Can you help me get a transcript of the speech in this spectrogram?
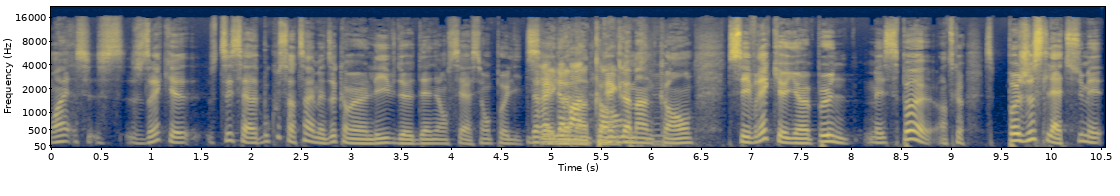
ouais, je dirais que, tu sais, ça a beaucoup sorti à les médias comme un livre de dénonciation politique, De règlement de compte. règlement de compte. C'est vrai qu'il y a un peu une, mais c'est pas, en tout cas, c'est pas juste là-dessus, mais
